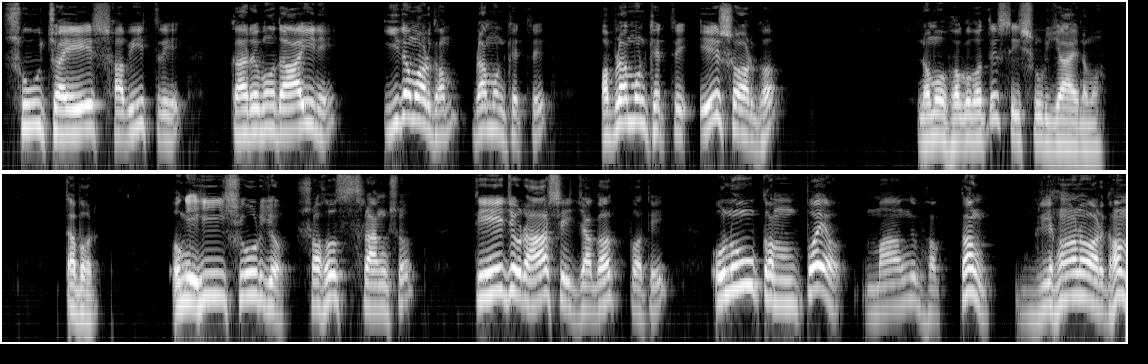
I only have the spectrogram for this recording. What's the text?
সুচয়ে সবিত্রে, কর্মদায়িনে ইদমর্ঘম ব্রাহ্মণ ক্ষেত্রে অব্রাহ্মণ ক্ষেত্রে এ স্বর্ঘ নমো ভগবতে শ্রী সূর্যায় নম। তারপর ওং হি সূর্য সহস্রাংশ, তেজ রাশে জগৎপথে অনুকম্পয় মাং ভক্তং গৃহাণ অর্ঘম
